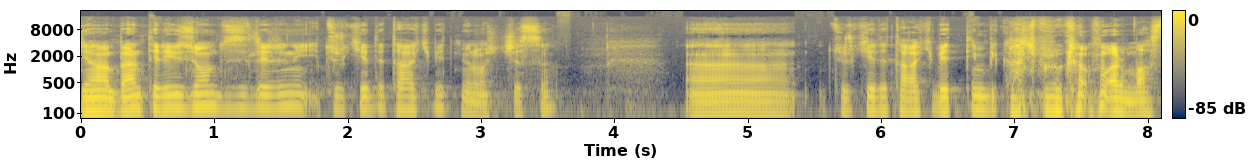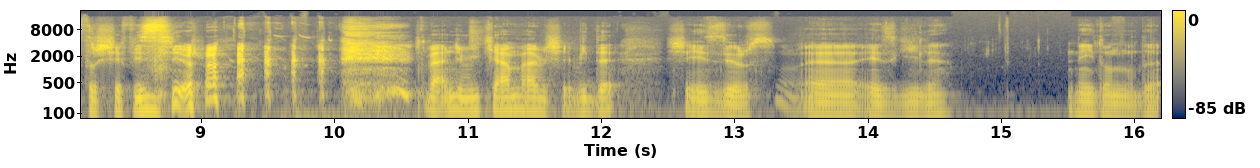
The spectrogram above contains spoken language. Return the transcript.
Ya ben televizyon dizilerini Türkiye'de takip etmiyorum açıkçası. Ee, Türkiye'de takip ettiğim birkaç program var. Masterchef izliyorum. Bence mükemmel bir şey. Bir de şey izliyoruz ee, Ezgi ile. Neydi onun adı?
